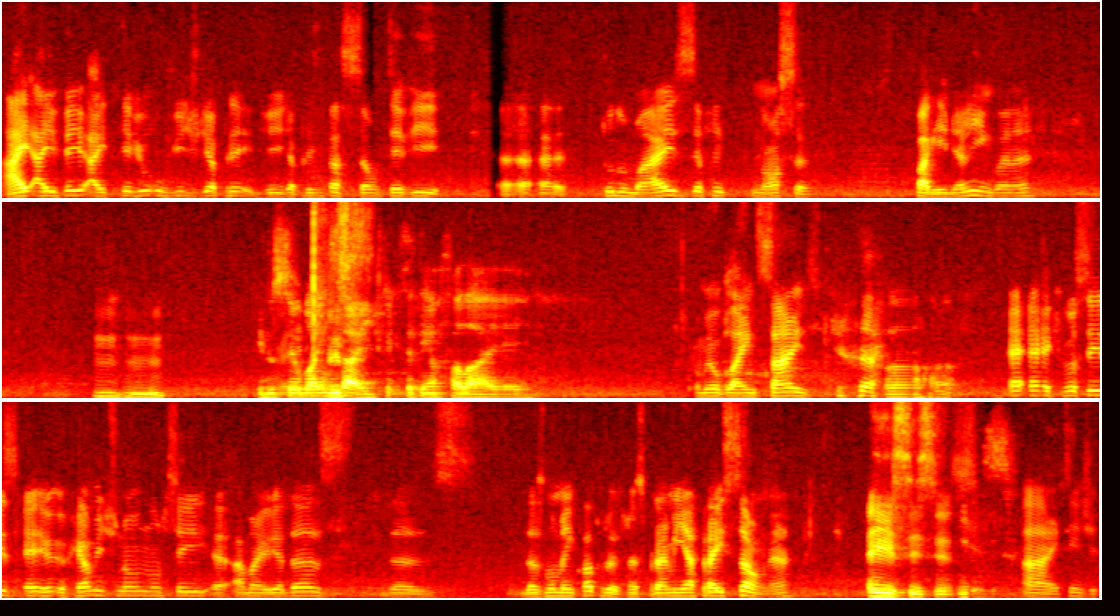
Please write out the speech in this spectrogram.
Aí, aí, veio, aí teve o vídeo de, apre- de, de apresentação, teve eh, eh, tudo mais. Eu falei, nossa, paguei minha língua, né? Uhum. E do seu blindside, o que, que você tem a falar aí? O meu blind Aham. é, é- é que vocês, é, eu realmente não, não sei é, a maioria das, das, das nomenclaturas, mas pra mim é a traição, né? Isso, isso, isso. Isso. Ah, entendi.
